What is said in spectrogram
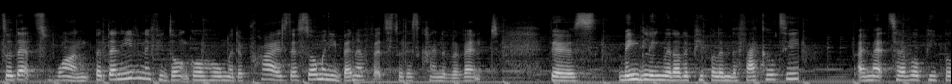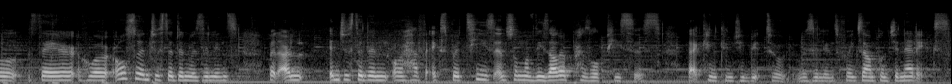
So that's one. But then even if you don't go home with a prize, there's so many benefits to this kind of event. There's mingling with other people in the faculty. I met several people there who are also interested in resilience but are interested in or have expertise in some of these other puzzle pieces that can contribute to resilience, for example genetics.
